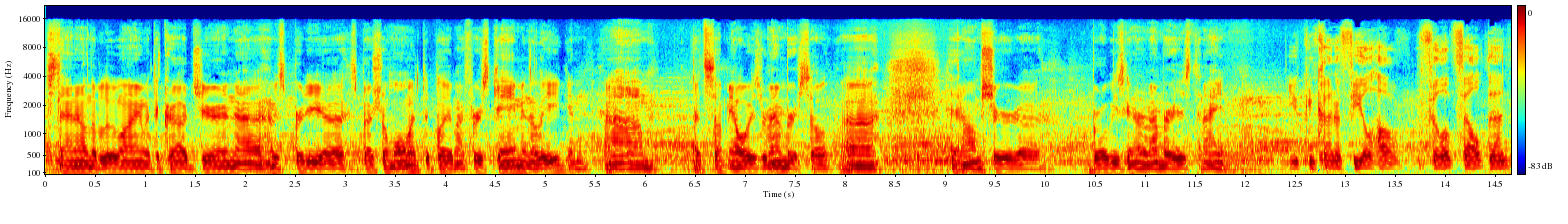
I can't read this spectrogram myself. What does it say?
standing on the blue line with the crowd cheering. Uh, it was a pretty special moment to play my first game in the league, and um, that's something I always remember. So, you know, I'm sure Broby's going to remember his tonight you can kind of feel how Philip felt then?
